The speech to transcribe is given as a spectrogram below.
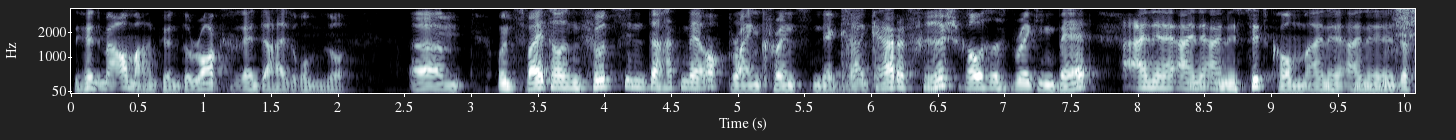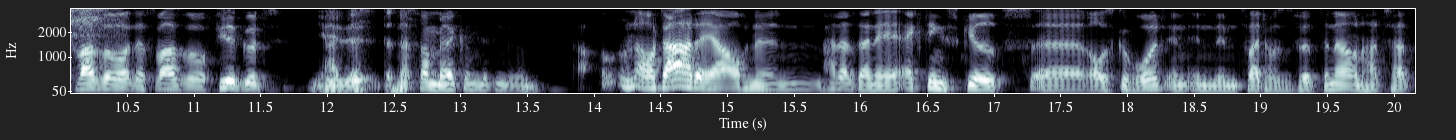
Das hätte man auch machen können. The Rock rennt da halt rum so. Ähm, und 2014, da hatten wir ja auch Brian Cranston, der gerade frisch raus aus Breaking Bad. Eine eine eine Sitcom, eine eine. Das war so, das war so feel good. Ja, das, das war Malcolm mittendrin. Und auch da hat er ja auch eine, hat er seine Acting Skills äh, rausgeholt in, in dem 2014er und hat, hat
